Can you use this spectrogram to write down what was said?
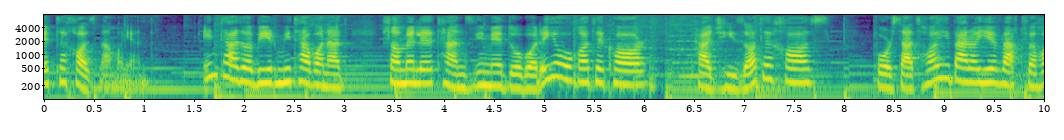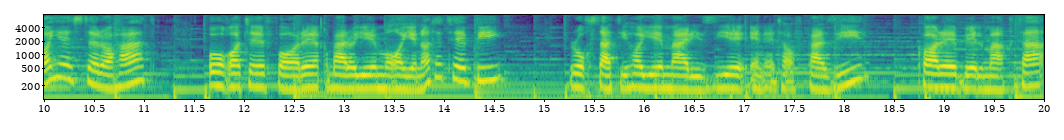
اتخاذ نمایند. این تدابیر می تواند شامل تنظیم دوباره اوقات کار، تجهیزات خاص، فرصتهایی برای وقفه های استراحت، اوقات فارغ برای معاینات طبی، رخصتی های مریضی انعطاف پذیر، کار بالمقطع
